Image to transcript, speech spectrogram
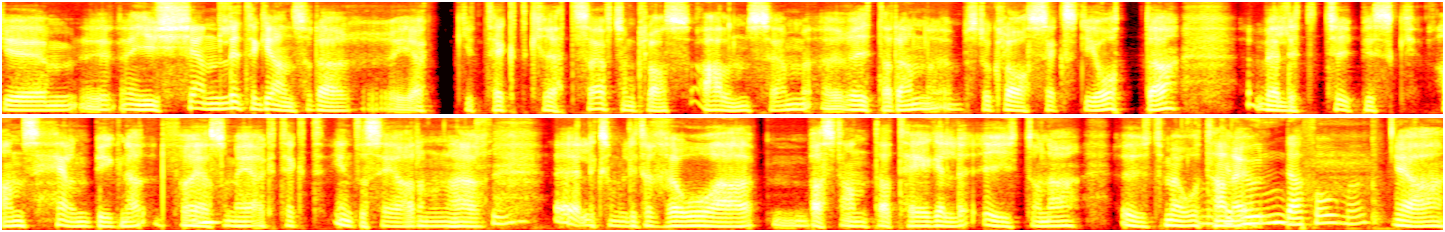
ehm, den är ju känd lite grann sådär i arkitektkretsar eftersom Claes Almsem ritade den. Stod klar 68. Väldigt typisk Anshelm-byggnad för er mm. som är arkitektintresserade. Den här eh, liksom lite råa, bastanta tegelytorna ut mot. Han är, runda former. Ja,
